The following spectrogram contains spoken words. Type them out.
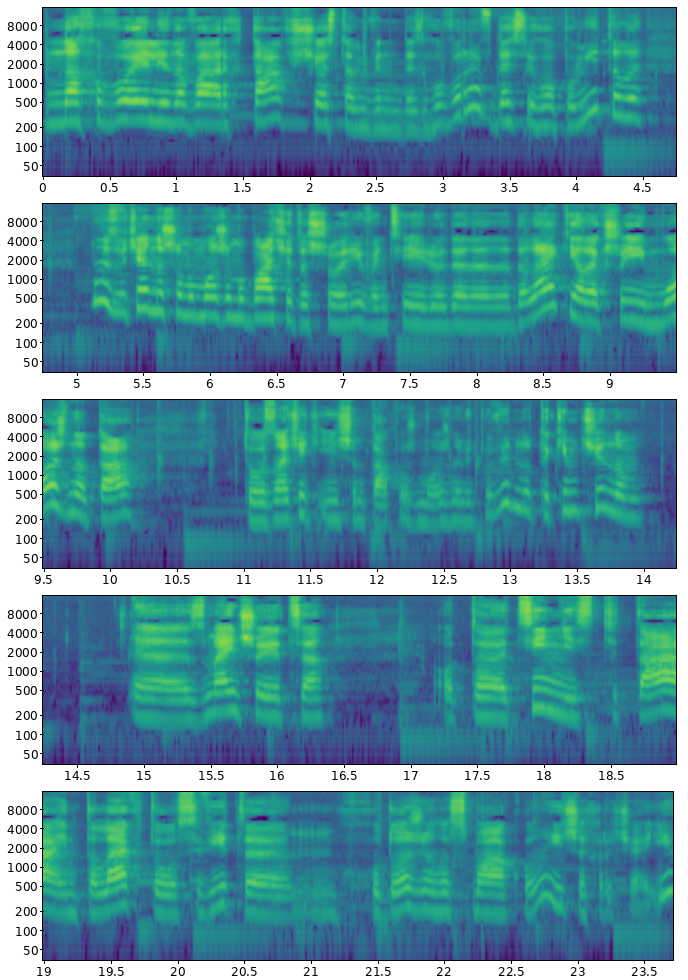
На хвилі наверх, так, щось там він десь говорив, десь його помітили. Ну і звичайно, що ми можемо бачити, що рівень цієї людини недалекий, але якщо їй можна, та, то значить іншим також можна. Відповідно, таким чином е, зменшується от, е, цінність та інтелекту, освіти, художнього смаку, ну, інших речей. І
